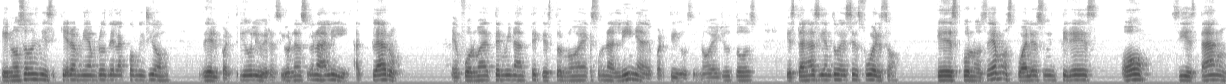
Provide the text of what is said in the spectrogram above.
que no son ni siquiera miembros de la comisión del Partido Liberación Nacional y aclaro en forma determinante que esto no es una línea de partido, sino ellos dos están haciendo ese esfuerzo que desconocemos cuál es su interés o si están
